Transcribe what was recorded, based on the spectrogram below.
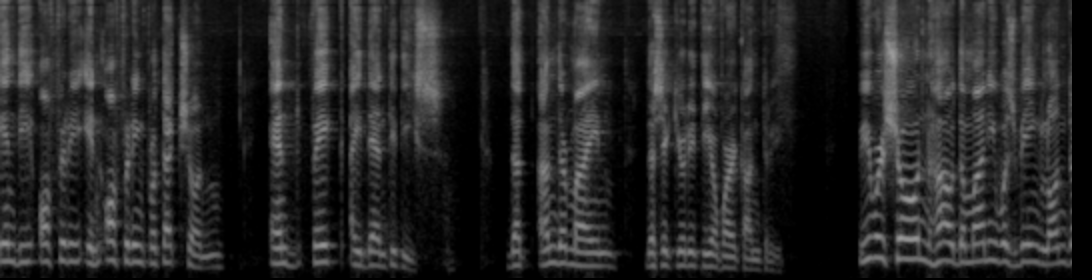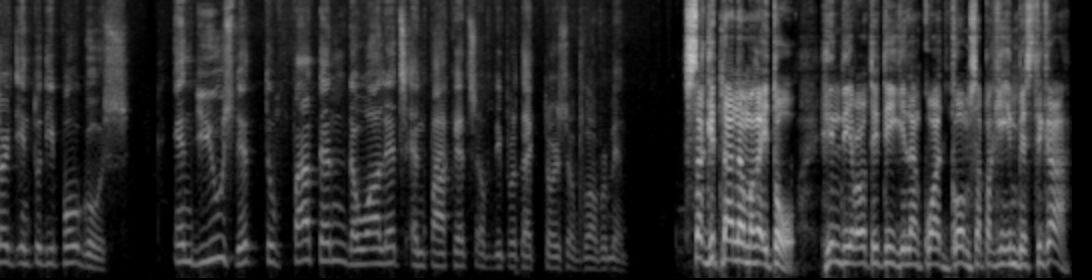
in the offering in offering protection and fake identities that undermine the security of our country. We were shown how the money was being laundered into the pogos and used it to fatten the wallets and pockets of the protectors of government. Sa gitna ng mga ito, hindi raw titigil ang Quadcom sa pag-iimbestiga.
